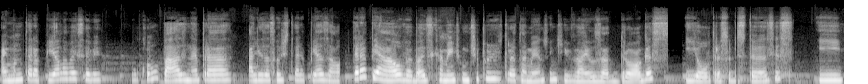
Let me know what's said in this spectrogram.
a imunoterapia ela vai servir como base, né, para realização de terapias alvo. Terapia alvo é basicamente um tipo de tratamento em que vai usar drogas e outras substâncias e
